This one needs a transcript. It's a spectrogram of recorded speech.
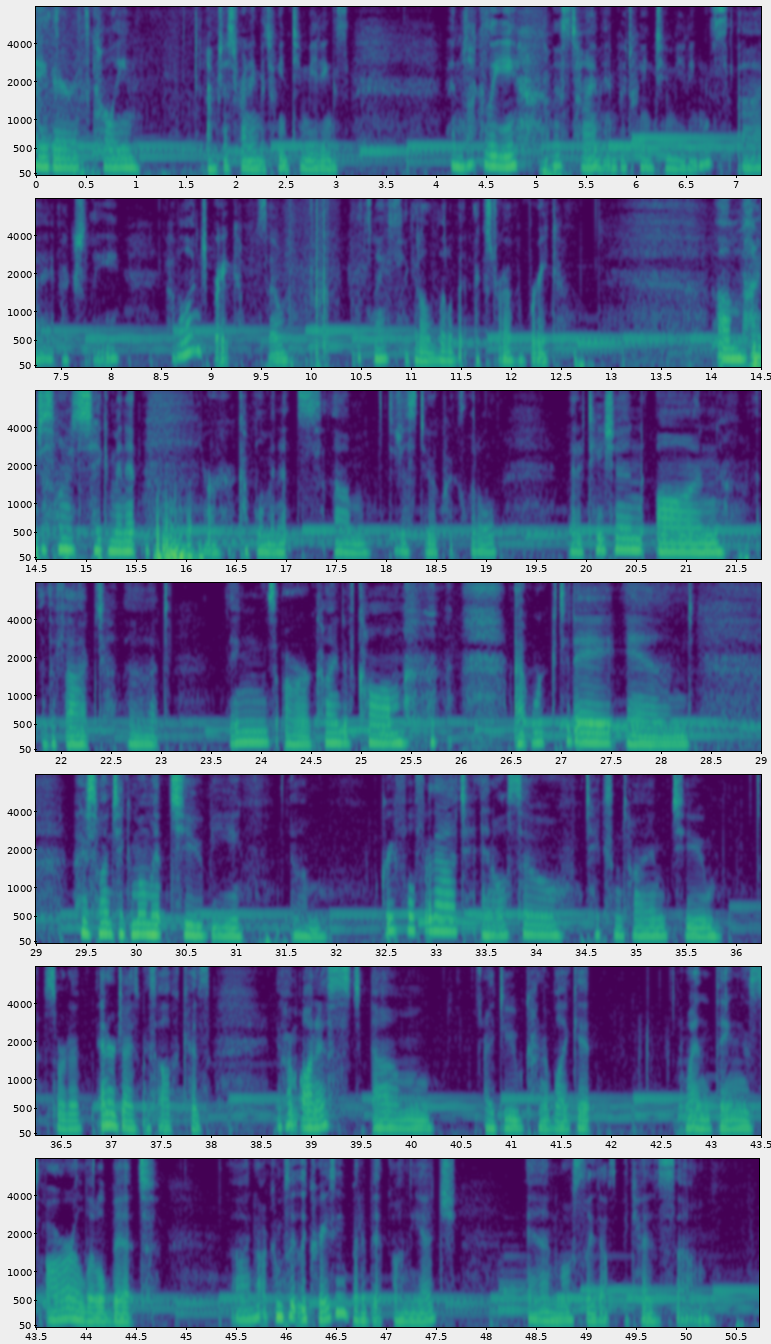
it's Colleen. I'm just running between two meetings. And luckily, this time in between two meetings, I actually have a lunch break. So it's nice. I get a little bit extra of a break. Um, I just wanted to take a minute or a couple of minutes um, to just do a quick little meditation on the fact that things are kind of calm at work today, and I just want to take a moment to be um, grateful for that and also take some time to sort of energize myself because if I'm honest, um, I do kind of like it when things are a little bit uh, not completely crazy, but a bit on the edge. And mostly that's because, um,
